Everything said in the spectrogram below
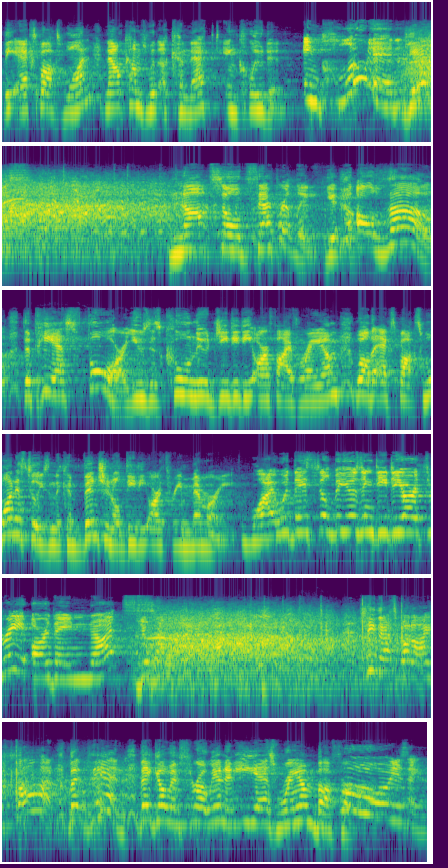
the Xbox One now comes with a Kinect included. Included? Yes not sold separately. You, although the PS4 uses cool new GDDR5 RAM, while the Xbox One is still using the conventional DDR3 memory. Why would they still be using DDR3? Are they nuts? See, that's what I thought. But then they go and throw in an ES RAM buffer. Oh, wait a second.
